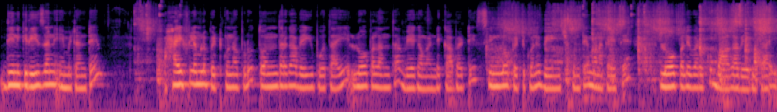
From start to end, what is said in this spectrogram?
దీనికి రీజన్ ఏమిటంటే హై ఫ్లేమ్లో పెట్టుకున్నప్పుడు తొందరగా వేగిపోతాయి లోపలంతా వేగమండి. కాబట్టి సిమ్లో పెట్టుకొని వేయించుకుంటే మనకైతే లోపలి వరకు బాగా వేగుతాయి.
